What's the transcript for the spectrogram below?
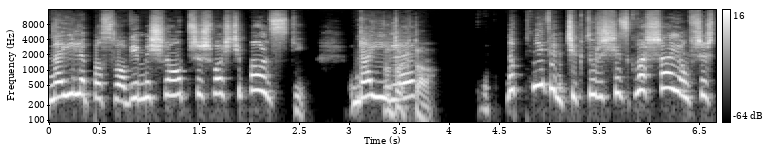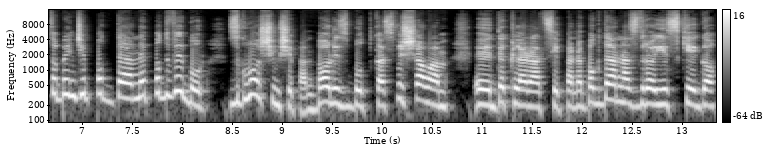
na ile posłowie myślą o przyszłości Polski? Na No ile. to kto? No nie wiem, ci, którzy się zgłaszają, przecież to będzie poddane pod wybór. Zgłosił się pan Borys Budka, słyszałam y, deklarację pana Bogdana Zdrojewskiego.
